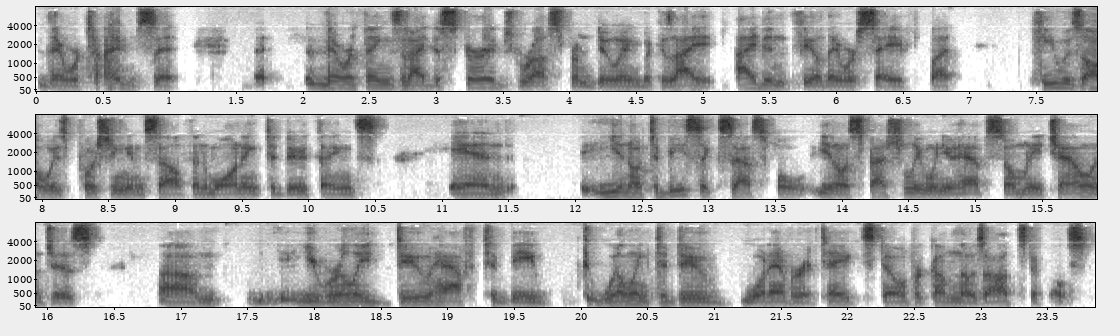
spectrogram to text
there were times that there were things that I discouraged Russ from doing because I, I didn't feel they were safe, but he was always pushing himself and wanting to do things. And, you know, to be successful, you know, especially when you have so many challenges, um, you really do have to be willing to do whatever it takes to overcome those obstacles.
